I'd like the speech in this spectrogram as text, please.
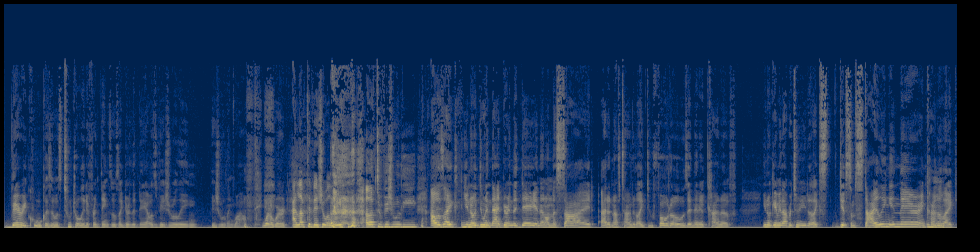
very cool because it was two totally different things. It was like during the day I was visualing, visualing. Wow, what a word! I love to visually. I love to visually. I was like, you know, doing that during the day, and then on the side, I had enough time to like do photos, and then it kind of, you know, gave me the opportunity to like give some styling in there and kind Mm-hmm. of like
